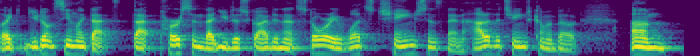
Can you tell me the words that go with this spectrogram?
like you don't seem like that that person that you described in that story. What's changed since then? How did the change come about? Um,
